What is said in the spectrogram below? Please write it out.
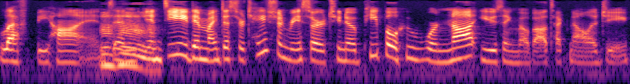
left behind. Mm-hmm. And indeed, in my dissertation research, you know, people who were not using mobile technology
